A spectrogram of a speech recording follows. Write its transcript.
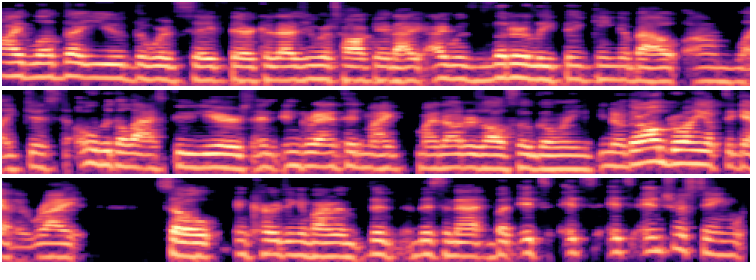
I love that you the word safe there because as you were talking, I, I was literally thinking about um like just over the last few years and, and granted my my daughter's also going, you know, they're all growing up together, right? So encouraging environment, th- this and that. But it's it's it's interesting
